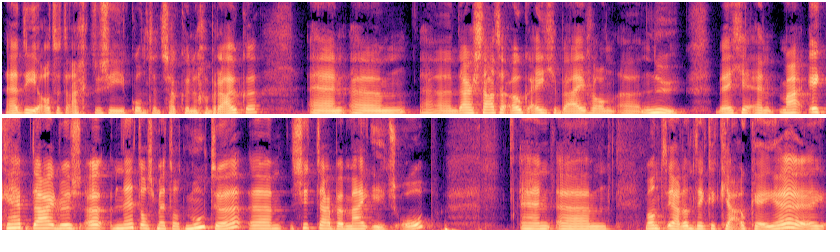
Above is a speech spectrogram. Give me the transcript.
hè, die je altijd eigenlijk dus in je content zou kunnen gebruiken. En um, uh, daar staat er ook eentje bij van uh, nu, weet je. En, maar ik heb daar dus, uh, net als met dat moeten, um, zit daar bij mij iets op. En, um, want ja, dan denk ik, ja, oké, hè,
